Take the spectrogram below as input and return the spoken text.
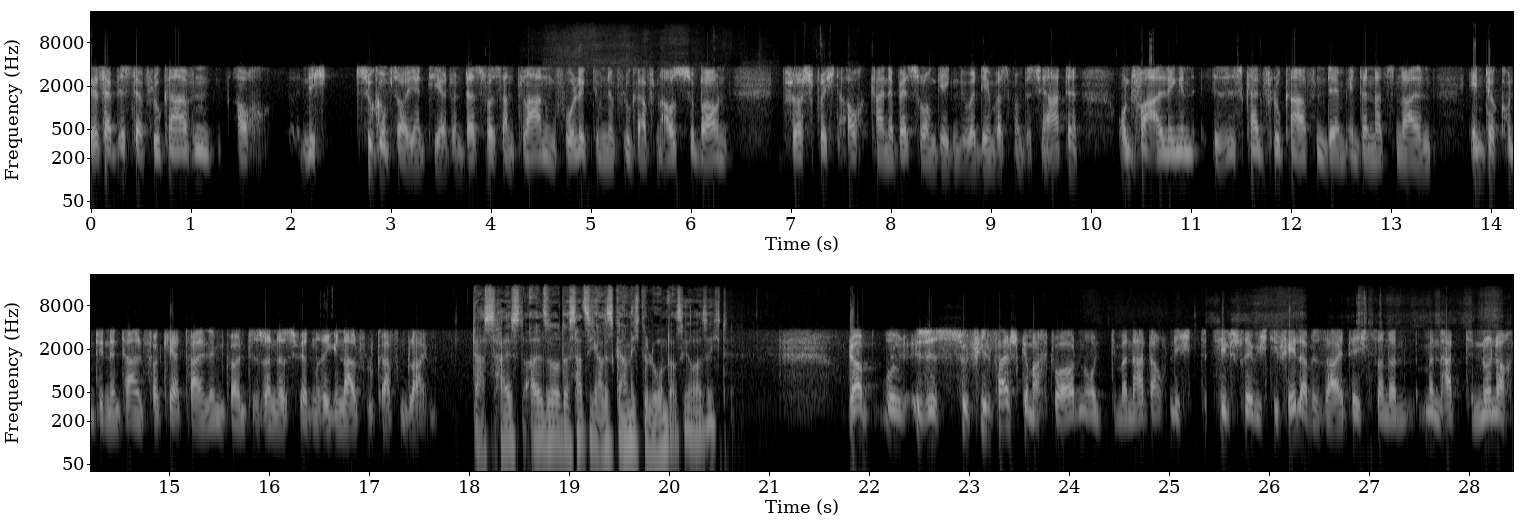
Deshalb ist der Flughafen auch nicht zukunftsorientiert. Und das, was an Planung vorliegt, um den Flughafen auszubauen, verspricht auch keine Besserung gegenüber dem, was man bisher hatte. Und vor allen Dingen, es ist kein Flughafen, der im internationalen, interkontinentalen Verkehr teilnehmen könnte, sondern es wird ein Regionalflughafen bleiben. Das heißt also, das hat sich alles gar nicht gelohnt aus Ihrer Sicht? Ja, es ist zu viel falsch gemacht worden und man hat auch nicht zielstrebig die Fehler beseitigt, sondern man hat nur noch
